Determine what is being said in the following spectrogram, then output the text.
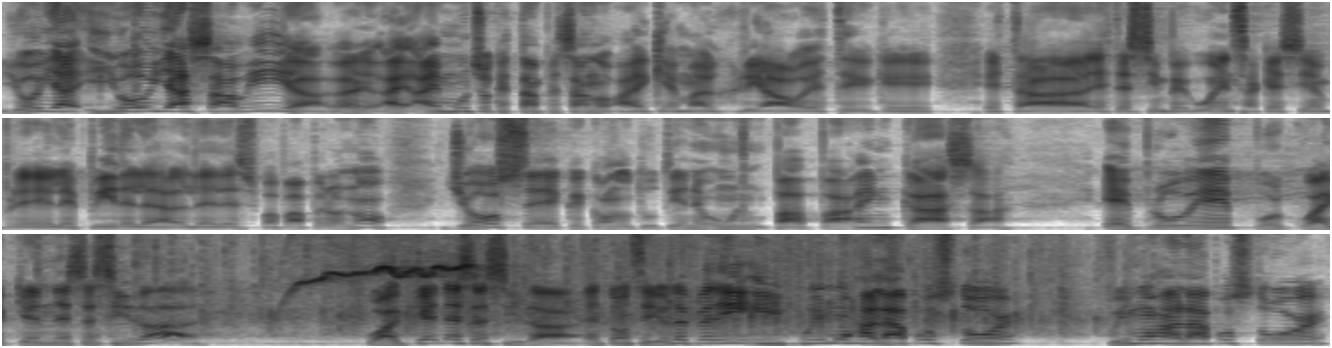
Yo ya, yo ya sabía, hay, hay muchos que están pensando, ay, qué mal criado este que está, este sinvergüenza que siempre le pide de, de- de su papá, pero no, yo sé que cuando tú tienes un papá en casa, él provee por cualquier necesidad, cualquier necesidad. Entonces yo le pedí y fuimos al Apple Store, fuimos al Apple Store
